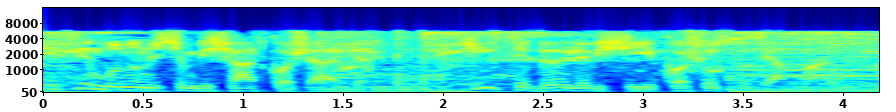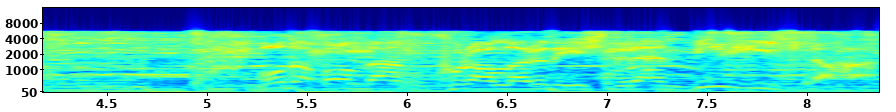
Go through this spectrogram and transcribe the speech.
Kesin bunun için bir şart koşardı. Kimse böyle bir şeyi koşulsuz yapmaz. Vodafone'dan kuralları değiştiren bir ilk daha.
